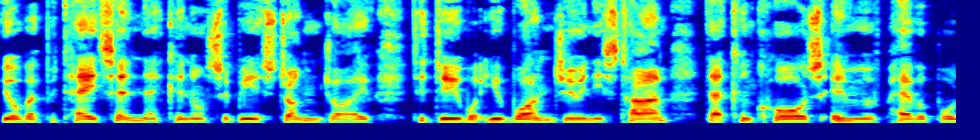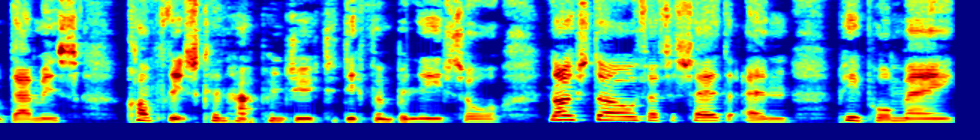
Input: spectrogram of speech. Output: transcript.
your reputation. There can also be a strong drive to do what you want during this time that can cause irreparable damage. Conflicts can happen due to different beliefs or lifestyles as i said and people may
